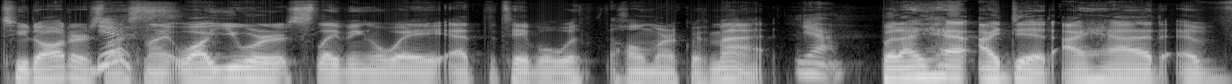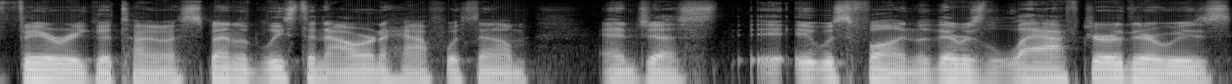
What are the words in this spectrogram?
two daughters Yes. last night while you were slaving away at the table with homework with Matt. Yeah. But I had, I did. I had a very good time. I spent at least an hour and a half with them, and just it, it was fun. There was laughter. There was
